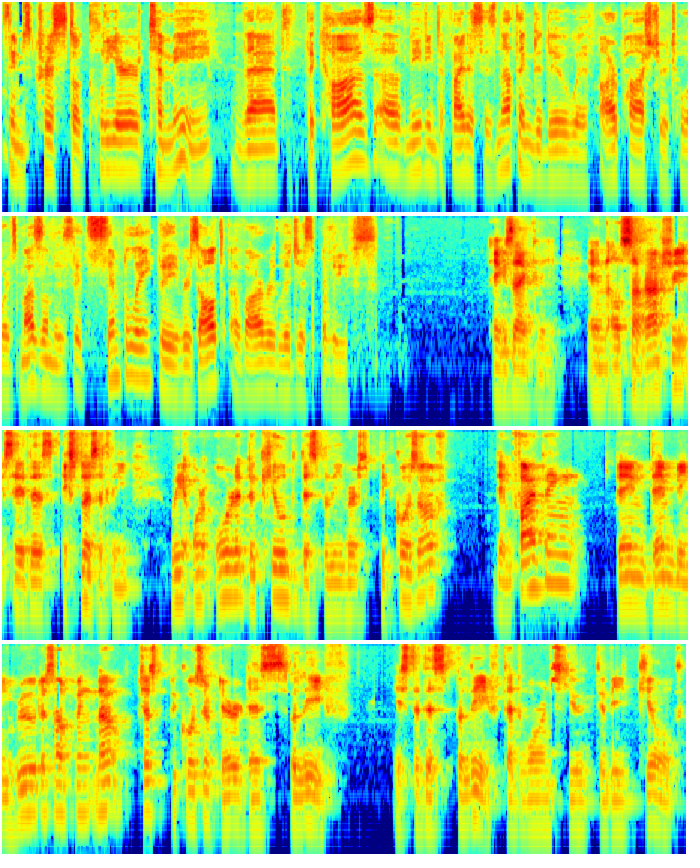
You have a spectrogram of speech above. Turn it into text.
Seems crystal clear to me that the cause of needing to fight us has nothing to do with our posture towards Muslims. It's simply the result of our religious beliefs. Exactly. And Al-Sarakhsi said this explicitly we are ordered to kill the disbelievers because of them fighting, being them being rude or something. No, just because of their disbelief. It's the disbelief that warrants you to be killed.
